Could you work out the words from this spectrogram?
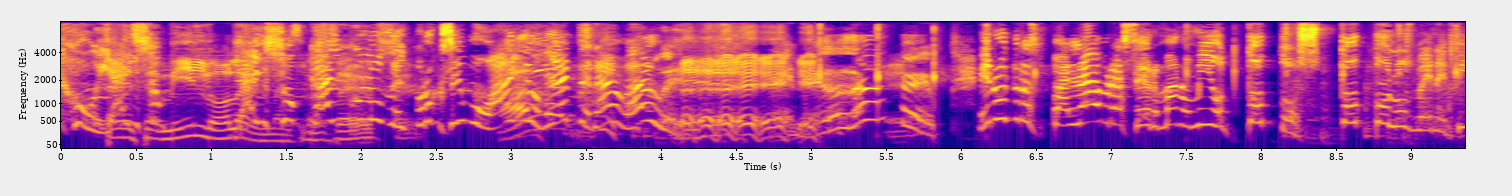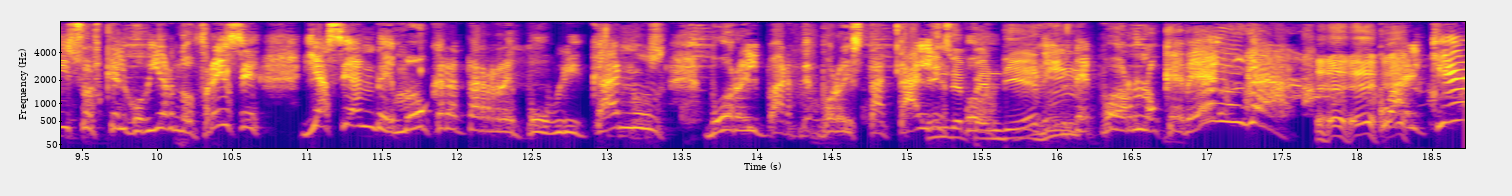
dijo, güey. Ya 13 hizo, mil dólares. ya hizo maestro, cálculos sí, del próximo año. Ah, Fíjate nada más, güey. En otras palabras, hermano mío, todos, todos los beneficios que el gobierno ofrece, ya sean demócratas, republicanos, por el por estatales, por- Independiente. inde- por, lo que venga. Cualquier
